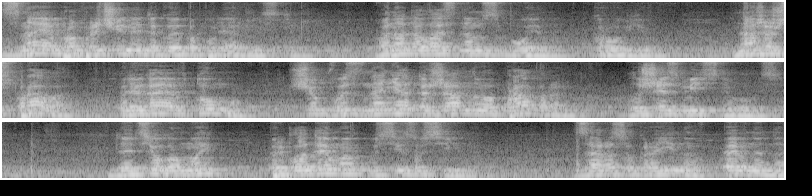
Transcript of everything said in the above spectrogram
знає про причини такої популярності. Вона далась нам з боєм, кров'ю. Наша ж справа полягає в тому, щоб визнання державного прапора лише зміцнювалося. Для цього ми прикладемо усі зусилля. Зараз Україна впевнена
